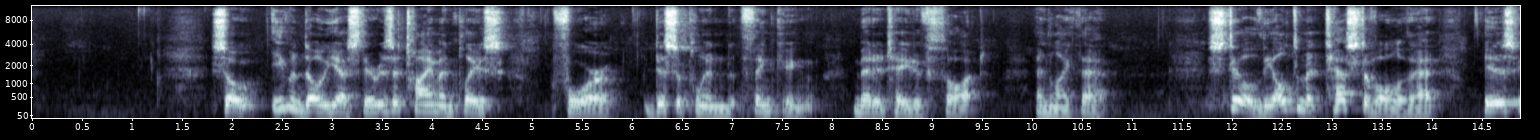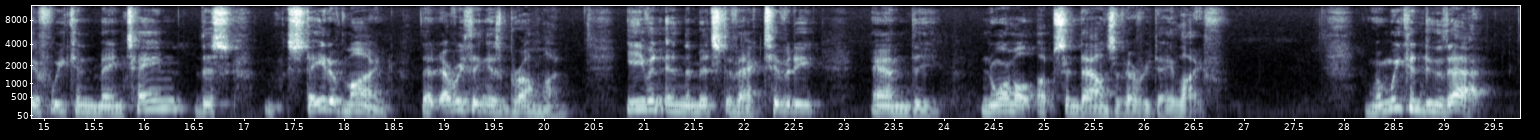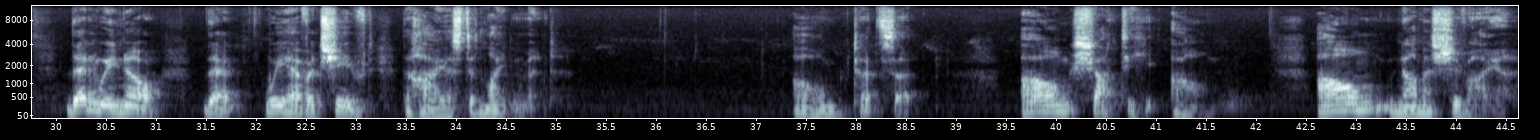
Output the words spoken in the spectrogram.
So even though, yes, there is a time and place for disciplined thinking, meditative thought, and like that, still the ultimate test of all of that is if we can maintain this state of mind that everything is Brahman, even in the midst of activity and the normal ups and downs of everyday life. When we can do that, then we know that we have achieved the highest enlightenment. Aum Tat Sat. Aum Shakti Aum. Aum Namah Shivaya.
